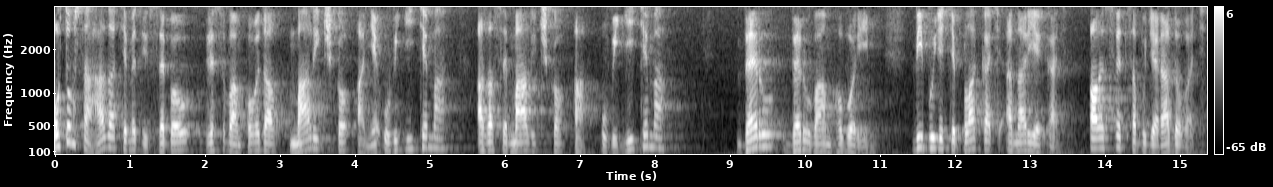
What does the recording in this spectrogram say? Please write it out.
O tom sa hádate medzi sebou, že som vám povedal máličko a neuvidíte ma a zase máličko a uvidíte ma? Veru, veru vám hovorím, vy budete plakať a nariekať, ale svet sa bude radovať.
